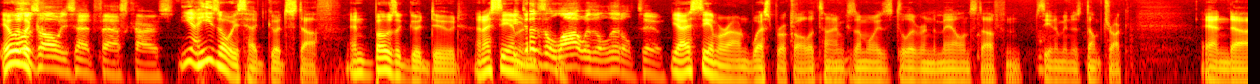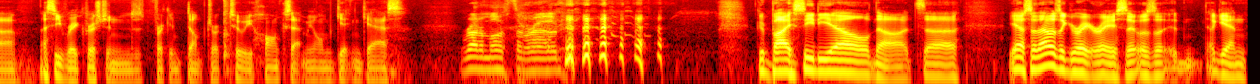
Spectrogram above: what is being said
it was Bo's a always had fast cars. yeah. He's always had good stuff, and Bo's a good dude, and I see him. He in- does a lot with a little too. yeah, I see him around Westbrook all the time because I'm always delivering the mail and stuff and seeing him in his dump truck. And uh, I see Ray Christian in his freaking dump truck too. He honks at me while I'm getting gas. Run him off the road. Goodbye, CDL. No, it's uh, yeah. So that was a great race. It was uh, again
